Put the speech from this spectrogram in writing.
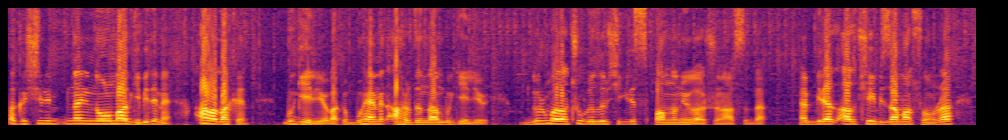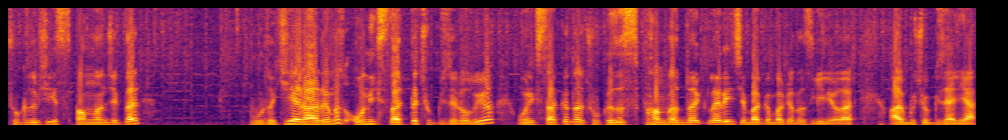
Bakın şimdi hani normal gibi değil mi? Ama bakın bu geliyor. Bakın bu hemen ardından bu geliyor. Durmadan çok hızlı bir şekilde spamlanıyorlar şu an aslında. Yani biraz az bir şey bir zaman sonra çok hızlı bir şekilde spamlanacaklar. Buradaki yararımız 10x dakika çok güzel oluyor. 10x dakika da çok hızlı spamladıkları için bakın bakın nasıl geliyorlar. Abi bu çok güzel ya.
